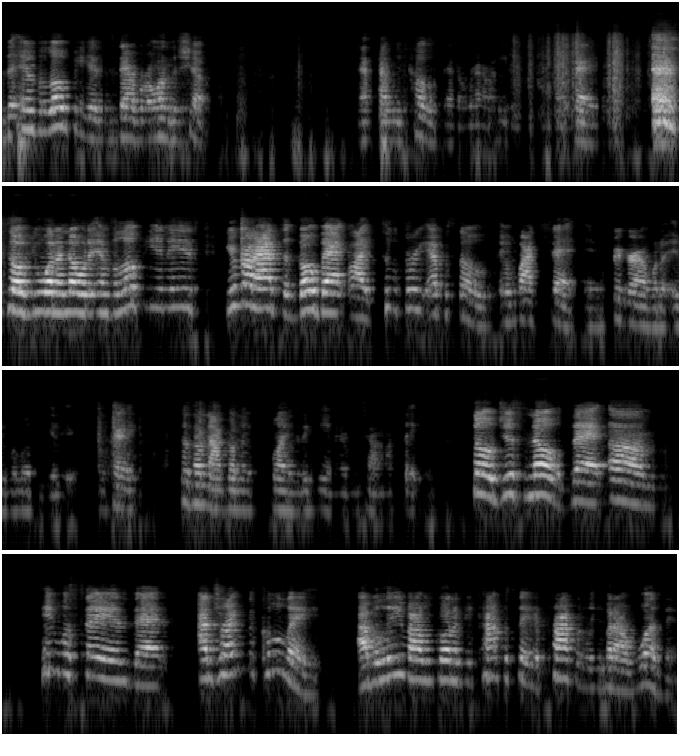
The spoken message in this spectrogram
the envelopians that were on the show. That's how we code that around here. Okay. so if you want to know what an envelopian is, you're gonna have to go back like two, three episodes and watch that and figure out what an envelopian is. Okay, because I'm not gonna explain it again every time I say it. So just know that um he was saying that I drank the Kool-Aid. I believe I was going to be compensated properly, but I wasn't.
